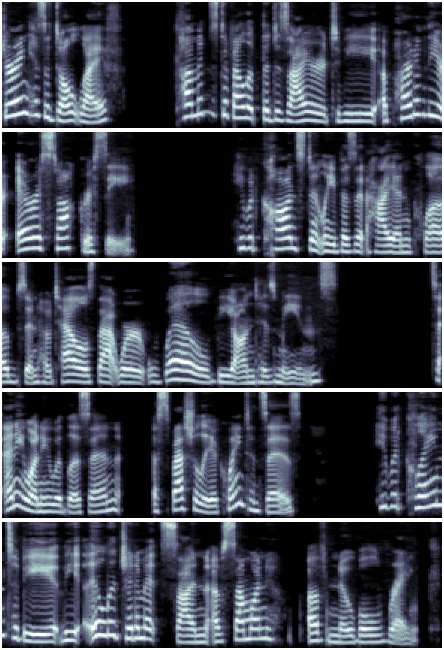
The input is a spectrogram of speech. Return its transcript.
During his adult life, Cummins developed the desire to be a part of the aristocracy. He would constantly visit high end clubs and hotels that were well beyond his means. To anyone who would listen, especially acquaintances, he would claim to be the illegitimate son of someone of noble rank.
